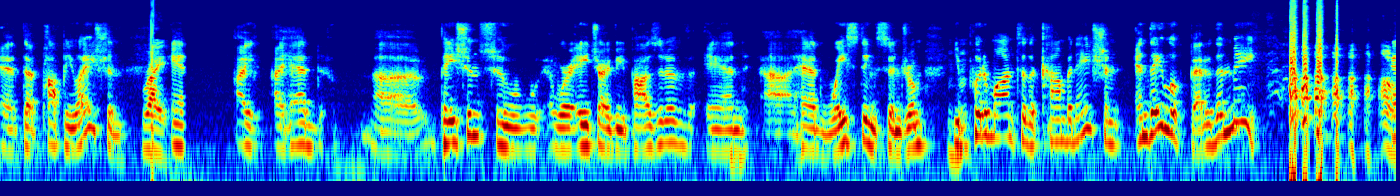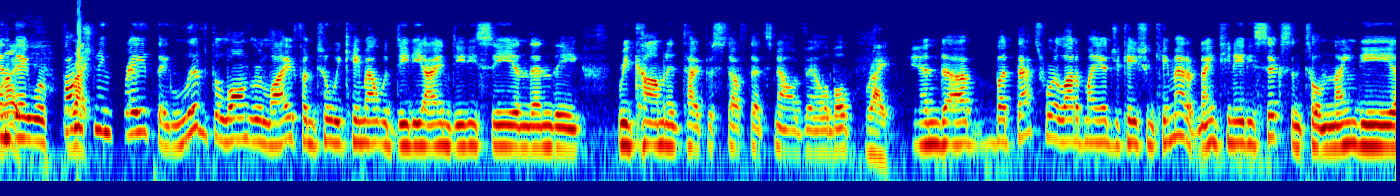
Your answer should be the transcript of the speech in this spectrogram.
at that population. Right. And I, I had uh, patients who were HIV positive and uh, had wasting syndrome. You put them onto the combination, and they look better than me. Oh, and right. they were Right. functioning great. They lived a longer life until we came out with DDI and DDC, and then the recombinant type of stuff that's now available. Right. And uh, but that's where a lot of my education came out of 1986 until 92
